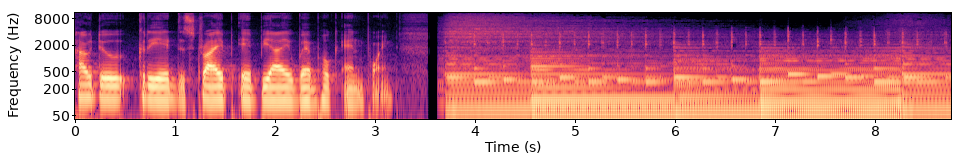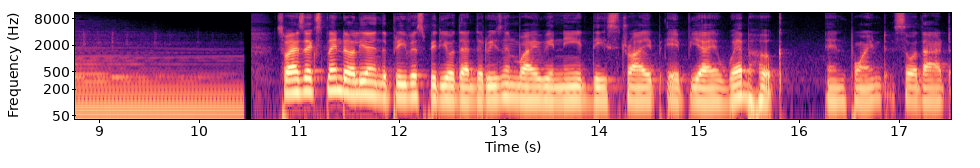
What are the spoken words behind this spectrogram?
how to create the Stripe API webhook endpoint. So as I explained earlier in the previous video that the reason why we need the Stripe API webhook endpoint so that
